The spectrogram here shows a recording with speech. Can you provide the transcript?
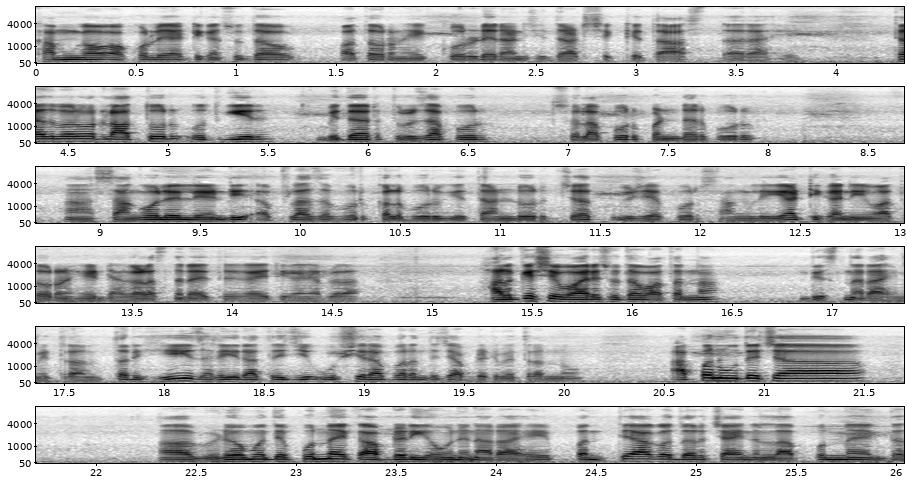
खामगाव अकोला या ठिकाणीसुद्धा वातावरण हे कोरडे राहण्याची दाट शक्यता असणार आहे. त्याचबरोबर लातूर उदगीर बिदर तुळजापूर सोलापूर पंढरपूर सांगोली सांगोले लेंडी अफलाजापूर कलबुर्गी तांडूर जत विजयपूर सांगली या ठिकाणी वातावरण हे ढगाळ असणार आहे. तर काही ठिकाणी आपल्याला हलकेसे वारेसुद्धा वातावरणात दिसणार आहे मित्रांनो. तर ही झाली रात्रीची उशिरापर्यंतची अपडेट मित्रांनो. आपण उद्याच्या व्हिडिओमध्ये पुन्हा एक अपडेट घेऊन येणार आहे. पण त्या अगोदर चॅनलला पुन्हा एकदा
